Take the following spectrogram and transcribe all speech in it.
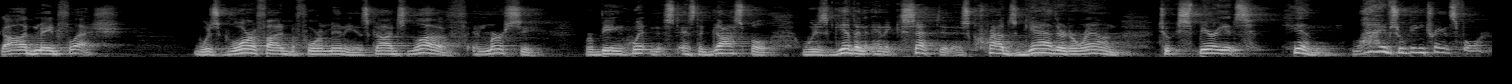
God made flesh, was glorified before many as God's love and mercy were being witnessed as the gospel was given and accepted, as crowds gathered around to experience Him. Lives were being transformed.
